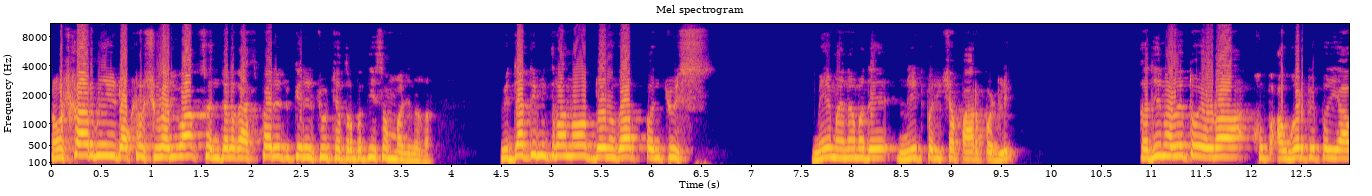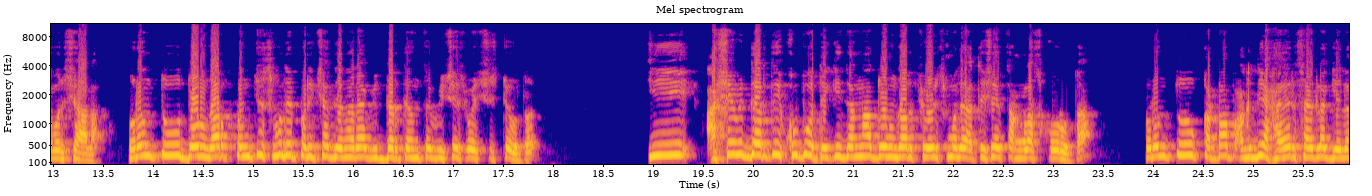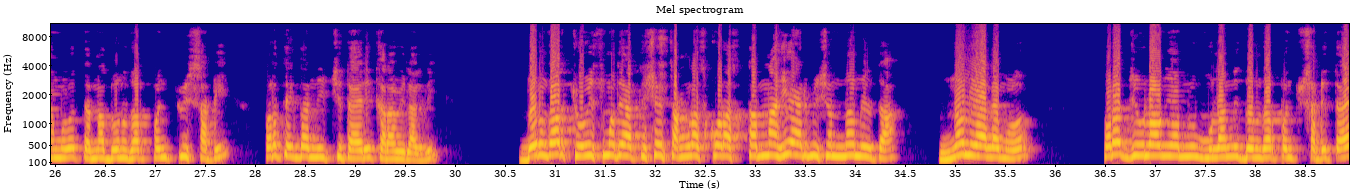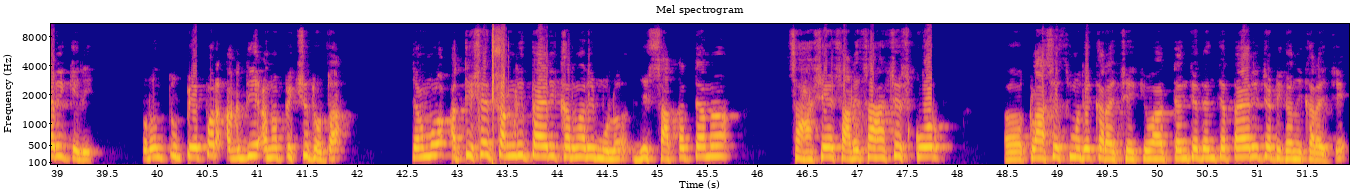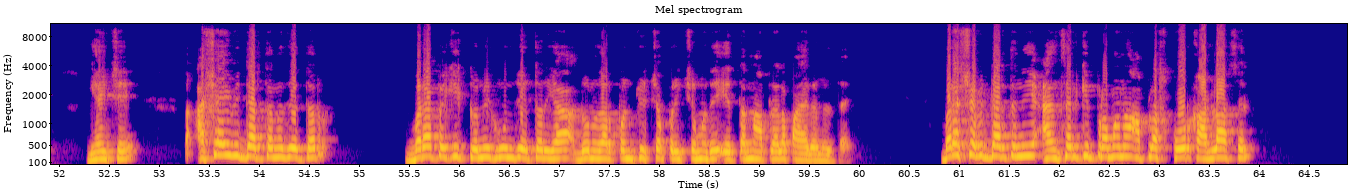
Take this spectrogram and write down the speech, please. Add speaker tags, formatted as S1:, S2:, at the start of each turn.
S1: नमस्कार मी डॉक्टर शिवाजी वाघ संचालक aspire education institute Chhatrapati Sambhajinagar. विद्यार्थी मित्रांनो दोन हजार पंचवीस मे महिन्यामध्ये नीट परीक्षा पार पडली. कधी नव्हे तो एवढा खूप अवघड पेपर यावर्षी आला. परंतु दोन हजार पंचवीसमध्ये परीक्षा देणाऱ्या विद्यार्थ्यांचं विशेष वैशिष्ट्य होतं की असे विद्यार्थी खूप होते की ज्यांना दोन हजार चोवीसमध्ये अतिशय चांगला स्कोर होता. परंतु कट ऑफ अगदी हायर साईडला गेल्यामुळं त्यांना दोन हजार पंचवीससाठी परत एकदा नीटची तयारी करावी लागली. दोन हजार चोवीसमध्ये अतिशय चांगला स्कोर असतानाही ऍडमिशन न मिळता न मिळाल्यामुळं परत जीव लावून या मुलांनी दोन हजार पंचवीससाठी तयारी केली. परंतु पेपर अगदी अनपेक्षित होता. त्यामुळं अतिशय चांगली तयारी करणारी मुलं जी सातत्यानं सहाशे साडेसहाशे स्कोअर क्लासेसमध्ये करायचे किंवा त्यांच्या त्यांच्या तयारीच्या ठिकाणी करायचे घ्यायचे. तर अशाही विद्यार्थ्यांना जे तर बऱ्यापैकी कमी गुण जे तर या दोन हजार पंचवीसच्या परीक्षेमध्ये येताना आपल्याला पाहायला मिळत आहे बऱ्याचशा विद्यार्थ्यांनी अँसर की प्रमाणे आपला स्कोर काढला असेल.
